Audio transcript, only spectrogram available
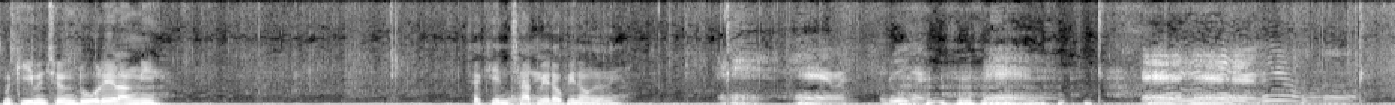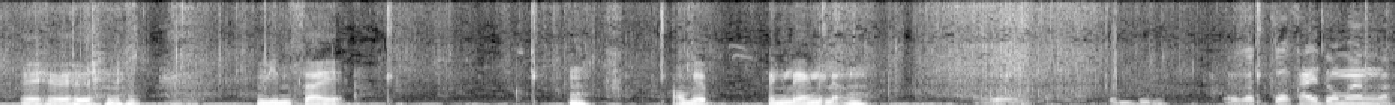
เมื่อกี้มันเชิงดูเลยลังนี่จะเห็นชัดไหมเราพี่น้องเอ้ยแห่ไหมดูไงแห่แห่แห่เนี่ยเฮ้ยเฮ้ยเฮ้ยวินใส่อืมเอาแบบแรงๆเลยแหละอืมเป็นดินแล้วก็ตัวใครตัวมันว่ะ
